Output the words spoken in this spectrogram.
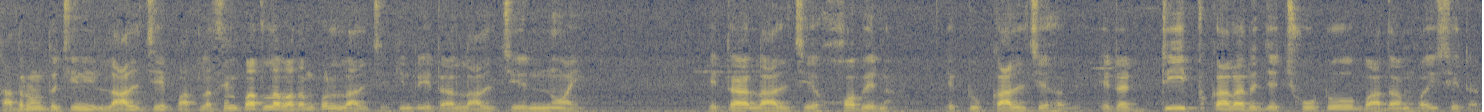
সাধারণত চিনি লালচে পাতলা সেম পাতলা বাদাম কল লালচে কিন্তু এটা লালচে নয় এটা লালচে হবে না একটু কালচে হবে এটা ডিপ কালারের যে ছোট বাদাম হয় সেটার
